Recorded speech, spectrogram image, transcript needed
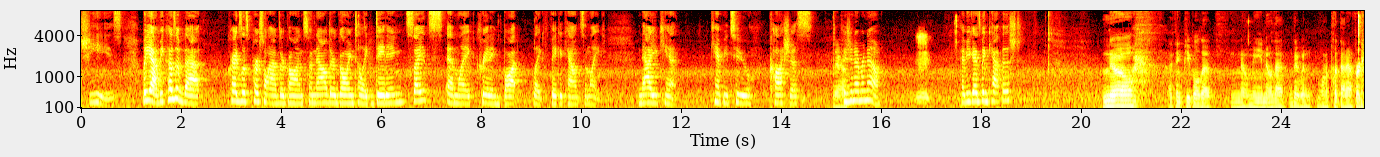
jeez. But yeah, because of that, Craigslist personal ads are gone. So now they're going to like dating sites and like creating bot like fake accounts and like now you can't can't be too cautious Yeah. because you never know. mm, Have you guys been catfished? No, I think people that know me know that they wouldn't want to put that effort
